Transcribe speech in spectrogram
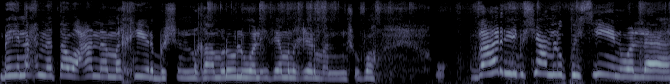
به نحن توا عنا مخير باش نغامروا له ولذا من غير ما نشوفوه. ظهر لي باش يعملوا بيسين ولا؟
